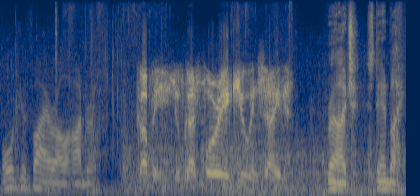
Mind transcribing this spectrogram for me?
Hold your fire, Alejandro. Copy. You've got 4 AQ inside. Raj, stand by.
